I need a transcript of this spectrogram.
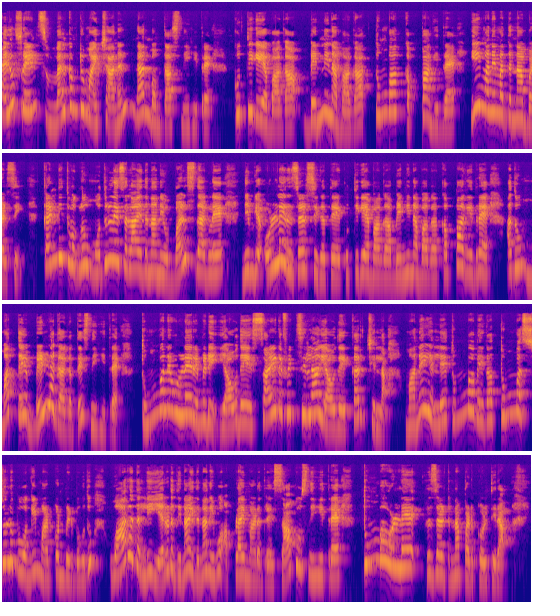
Hello friends welcome to my channel ನಾನು ಮಮತಾ ಸ್ನೇಹಿತರೆ. ಕುತ್ತಿಗೆಯ ಭಾಗ, ಬೆನ್ನಿನ ಭಾಗ ತುಂಬ ಕಪ್ಪಾಗಿದ್ದರೆ ಈ ಮನೆ ಮದ್ದನ್ನು ಬಳಸಿ. ಖಂಡಿತವಾಗ್ಲೂ ಮೊದಲನೇ ಸಲ ಇದನ್ನು ನೀವು ಬಳಸಿದಾಗಲೇ ನಿಮಗೆ ಒಳ್ಳೆ ರಿಸಲ್ಟ್ ಸಿಗುತ್ತೆ. ಕುತ್ತಿಗೆಯ ಭಾಗ, ಬೆನ್ನಿನ ಭಾಗ ಕಪ್ಪಾಗಿದ್ದರೆ ಅದು ಮತ್ತೆ ಬೆಳ್ಳಗಾಗತ್ತೆ ಸ್ನೇಹಿತರೆ. ತುಂಬಾ ಒಳ್ಳೆ ರೆಮಿಡಿ ಯಾವುದೇ ಸೈಡ್ ಎಫೆಕ್ಟ್ಸ್ ಇಲ್ಲ, ಯಾವುದೇ ಖರ್ಚಿಲ್ಲ ಮನೆಯಲ್ಲೇ ತುಂಬ ಬೇಗ, ತುಂಬ ಸುಲಭವಾಗಿ ಮಾಡ್ಕೊಂಡು ಬಿಡಬಹುದು ವಾರದಲ್ಲಿ ಎರಡು ದಿನ ಇದನ್ನು ನೀವು ಅಪ್ಲೈ ಮಾಡಿದ್ರೆ ಸಾಕು ಸ್ನೇಹಿತರೆ. ತುಂಬ ಒಳ್ಳೆ ರಿಸಲ್ಟನ್ನು ಪಡ್ಕೊಳ್ತೀರಾ.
